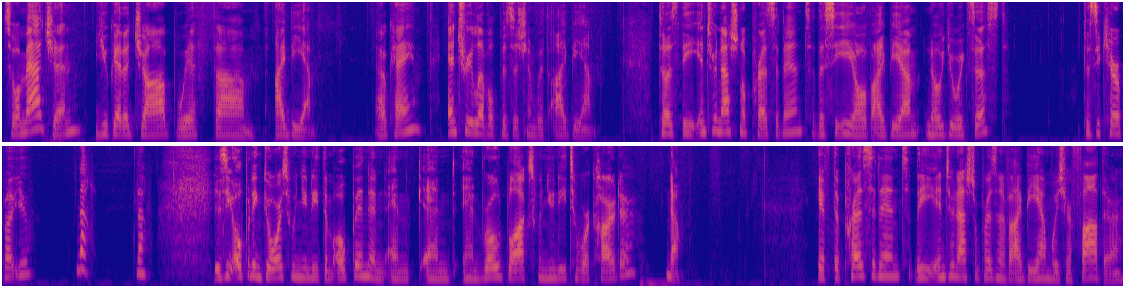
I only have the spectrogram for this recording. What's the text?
So imagine you get a job with um, IBM, okay? Entry level position with IBM. Does the international president, the CEO of IBM, know you exist? Does he care about you? No, no. Is he opening doors when you need them open and, and, and, and roadblocks when you need to work harder? No. If the president, the international president of IBM was your father,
